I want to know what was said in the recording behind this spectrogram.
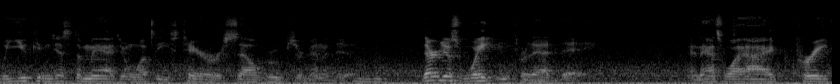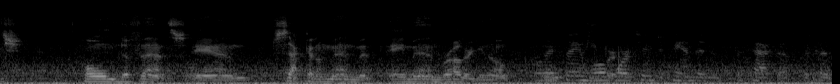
well, you can just imagine what these terrorist cell groups are going to do. Mm-hmm. They're just waiting for that day. And that's why I preach home defense and Second Amendment. Amen, brother. You know. Well, they say in World our- War II, Japan didn't attack us because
